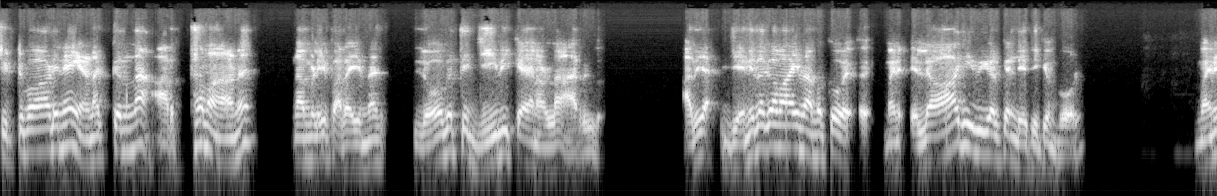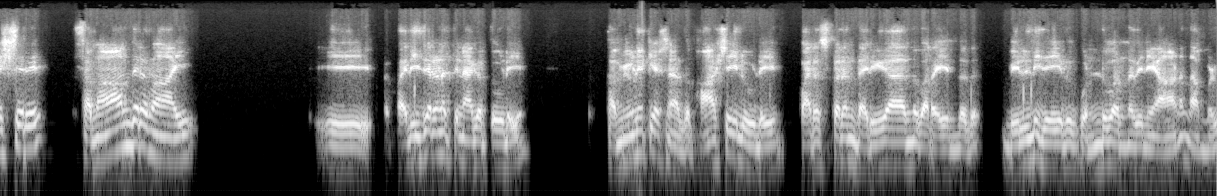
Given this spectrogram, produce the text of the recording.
ചുറ്റുപാടിനെ ഇണക്കുന്ന അർത്ഥമാണ് നമ്മൾ ഈ പറയുന്ന ലോകത്തെ ജീവിക്കാനുള്ള അറിവ്. അത് ജനിതകമായി നമുക്ക് എല്ലാ ജീവികൾക്കും ലഭിക്കുമ്പോൾ മനുഷ്യര് സമാന്തരമായി ഈ പരിചരണത്തിനകത്തൂടെയും കമ്മ്യൂണിക്കേഷനകത്ത് ഭാഷയിലൂടെയും പരസ്പരം തരിക എന്ന് പറയുന്നത് ബിൽഡ് ചെയ്ത് കൊണ്ടുവന്നതിനെയാണ് നമ്മൾ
